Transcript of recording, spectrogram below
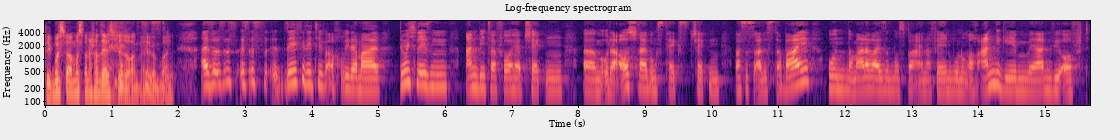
Die muss man, muss man schon selbst besorgen irgendwann. Also es ist, es ist definitiv auch wieder mal durchlesen, Anbieter vorher checken ähm, oder Ausschreibungstext checken, was ist alles dabei. Und normalerweise muss bei einer Ferienwohnung auch angegeben werden, wie oft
